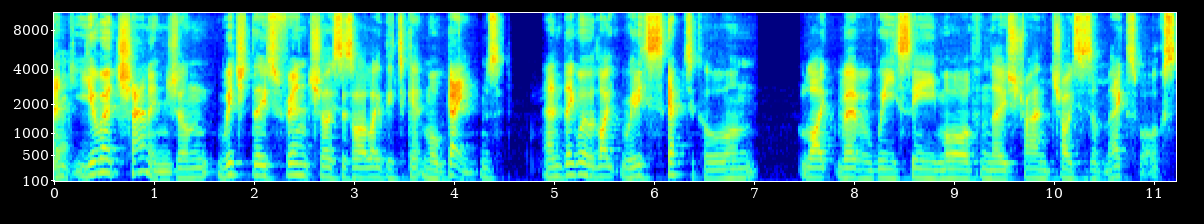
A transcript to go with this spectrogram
and you were challenged on which of those franchises are likely to get more games, and they were like really skeptical on like whether we see more from those franchises on Xbox,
